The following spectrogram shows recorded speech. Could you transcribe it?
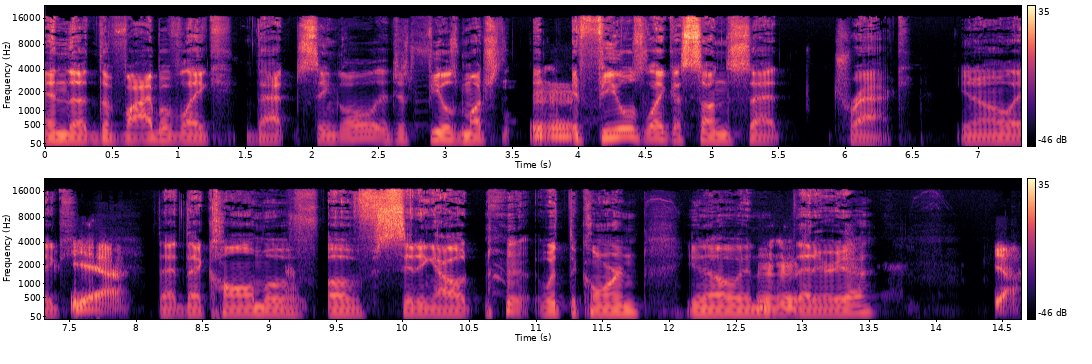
and the the vibe of like that single. It just feels much. It, Mhm. it feels like a sunset track. You know, like yeah that that calm of of sitting out with the corn. You know, in Mhm. that area. yeah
